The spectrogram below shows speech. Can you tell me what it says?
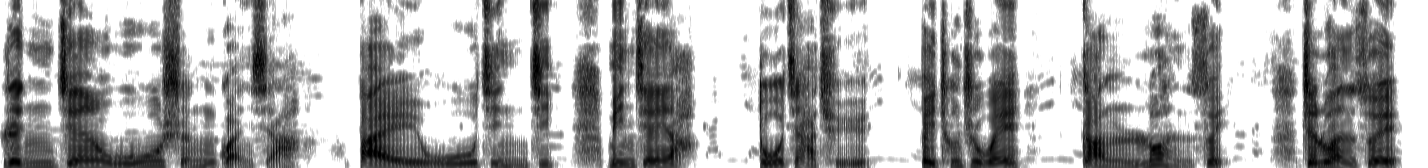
人间无神管辖，百无禁忌，民间呀多嫁娶，被称之为赶乱岁。这乱岁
